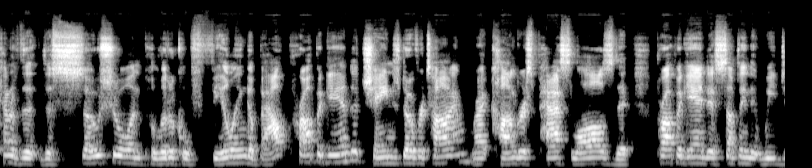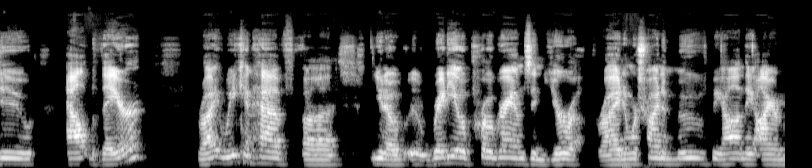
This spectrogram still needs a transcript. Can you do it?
kind of the, the social and political feeling about propaganda changed over time, right? Congress passed laws that propaganda is something that we do out there right? We can have, uh, you know, radio programs in Europe, right? And we're trying to move beyond the Iron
